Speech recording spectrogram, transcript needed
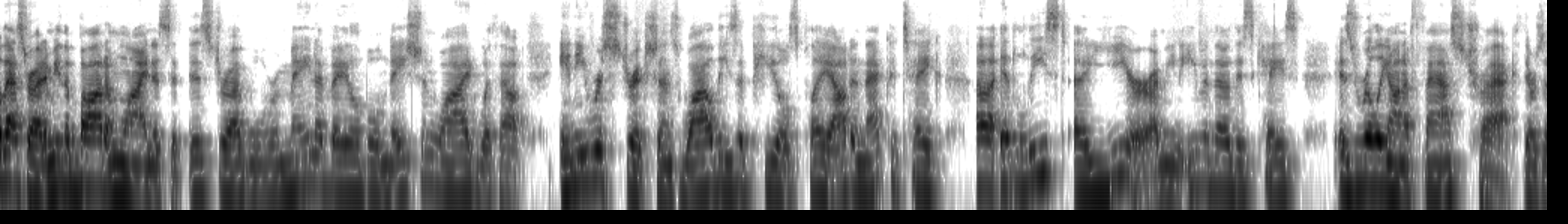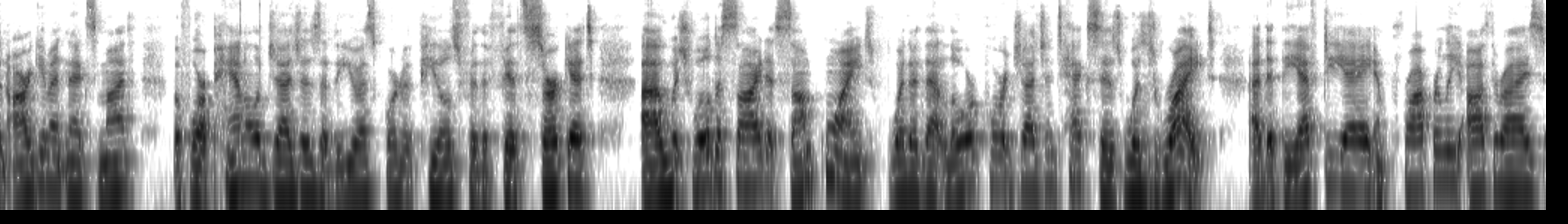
Well, that's right. I mean, the bottom line is that this drug will remain available nationwide without any restrictions while these appeals play out. And that could take uh, at least a year. I mean, even though this case is really on a fast track, there's an argument next month before a panel of judges of the U.S. Court of Appeals for the Fifth Circuit uh, which will decide at some point whether that lower court judge in Texas was right uh, that the FDA improperly authorized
